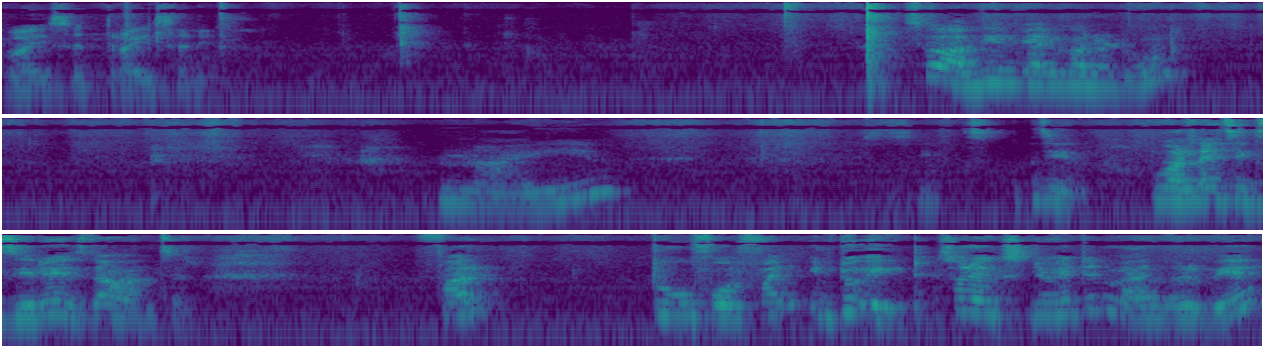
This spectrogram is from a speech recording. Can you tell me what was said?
ట్వైస్ థ్రైస్ అని So again we are gonna do nine six zero. One nine six zero is the answer for two four five into eight. So let's do it in manual way.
